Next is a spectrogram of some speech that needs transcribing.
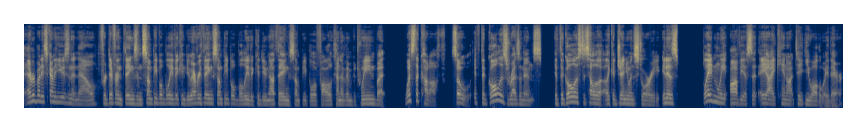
everybody's kind of using it now for different things, and some people believe it can do everything. Some people believe it can do nothing. Some people follow kind of in between. But what's the cutoff? So if the goal is resonance, if the goal is to tell a, like a genuine story, it is blatantly obvious that AI cannot take you all the way there.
